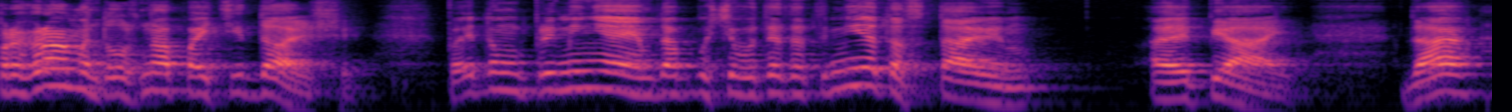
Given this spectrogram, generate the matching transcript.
программа должна пойти дальше. Поэтому применяем, допустим, вот этот метод, ставим API, да,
